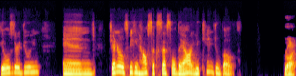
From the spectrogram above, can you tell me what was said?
deals they're doing and generally speaking how successful they are. You can do both Right,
